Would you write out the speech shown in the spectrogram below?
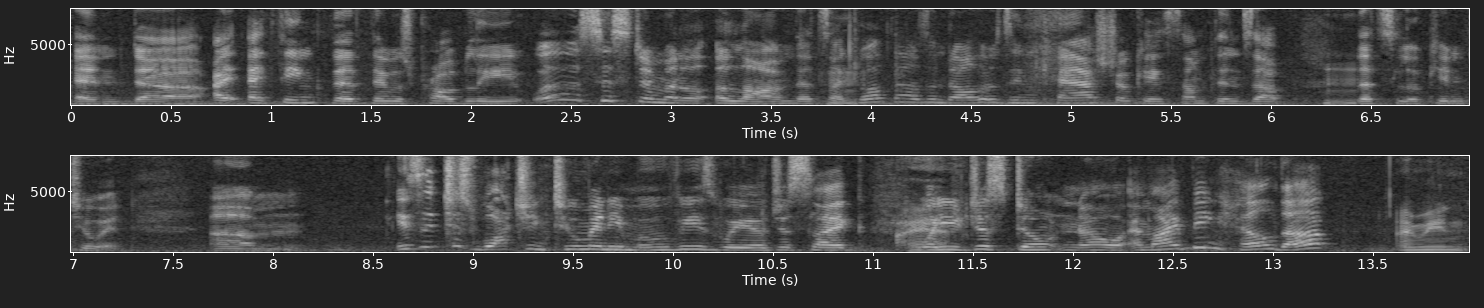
And uh, I, I think that there was probably well, a system al- alarm that's Mm. like $12,000 in cash. Okay, something's up. Mm-hmm. Let's look into it. Um, is it just watching too many movies where you're just like, I where you just don't know? Am I being held up? I mean,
